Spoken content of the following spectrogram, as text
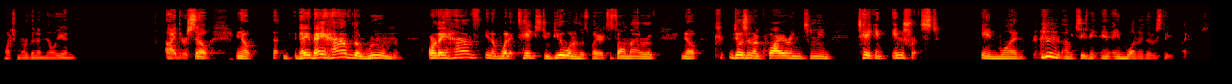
much more than a million either. So you know, they they have the room or they have you know what it takes to deal with one of those players. It's all a matter of you know does an acquiring team take an interest in one um, excuse me in, in, one of those three players.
